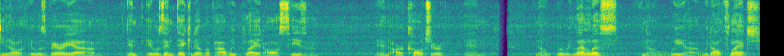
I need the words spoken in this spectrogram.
you know it was very um, and it was indicative of how we played all season and our culture and you know we're relentless you know, we uh, we don't flinch.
